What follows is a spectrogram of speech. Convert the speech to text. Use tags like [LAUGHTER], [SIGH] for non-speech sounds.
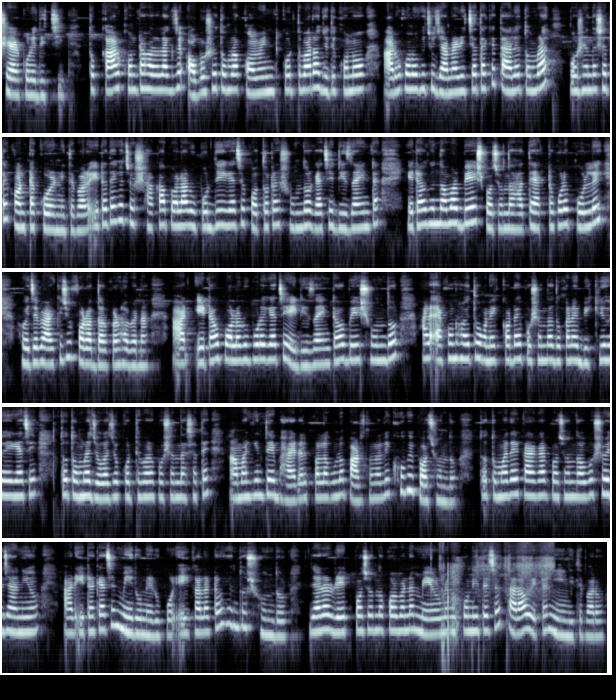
শেয়ার করে দিচ্ছি। তো কার কোনটা ভালো লাগছে অবশ্যই তোমরা কমেন্ট করতে পারো। যদি কোনো আরও কোনো কিছু জানার ইচ্ছা থাকে তাহলে তোমরা প্রশান্তের সাথে কন্ট্যাক্ট করে নিতে পারো। এটা দেখেছ? শাখা পলার উপর দিয়ে গেছে, কতটা সুন্দর গেছে ডিজাইনটা এটাও কিন্তু আমার বেশ পছন্দ। হাতে একটা করে পরলেই হয়ে যাবে, আর কিছু পরার দরকার হবে না। আর এটাও পলার উপরে গেছে, এই ডিজাইনটাও বেশ সুন্দর। আর এখন হয়তো অনেক কটাই প্রসন্দার দোকানে বিক্রি হয়ে গেছে, তো তোমরা যোগাযোগ করতে পারো প্রসন্দার সাথে। আমার কিন্তু এই ভাইরাল পলাগুলো পার্সোনালি খুবই পছন্দ। তো তোমাদের তোমাদের কার কার পছন্দ অবশ্যই জানিও। আর এটাকে আছে মেরুনের উপর। এই কালারটাও কিন্তু সুন্দর। যারা রেড পছন্দ করবে না, মেরুনের উপর নিতে চায়, তারাও এটা নিয়ে নিতে পারো।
